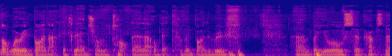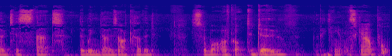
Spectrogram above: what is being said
Not worried by that little edge on the top there, that will get covered by the roof. Um, but you'll also perhaps notice that the windows are covered. So what I've got to do, picking up the scalpel,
